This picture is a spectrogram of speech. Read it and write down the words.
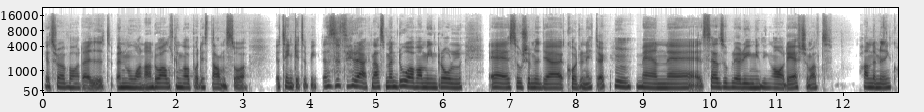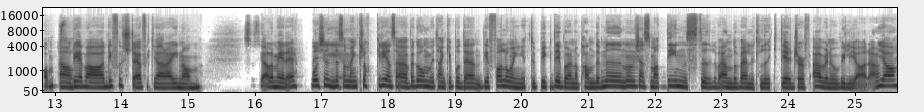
jag tror jag var där i typ en månad och allting var på distans. Och jag tänker typ inte ens att det räknas, men då var min roll eh, social media coordinator. Men eh, sen så blev det ingenting av det eftersom att pandemin kom. Så det var det första jag fick göra inom sociala medier. Det kändes som en klockren så övergång med tanke på den, det followinget du byggde i början av pandemin. Och det känns som att din stil var ändå väldigt lik det Jerf Avenue ville göra. Ja.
